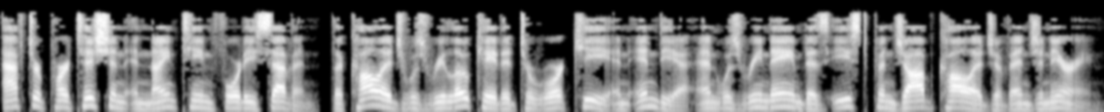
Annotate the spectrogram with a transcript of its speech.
After partition in 1947, the college was relocated to Roorkee in India and was renamed as East Punjab College of Engineering.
